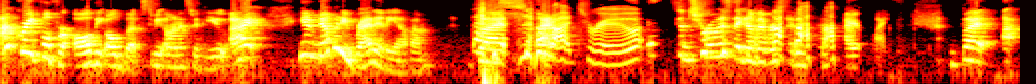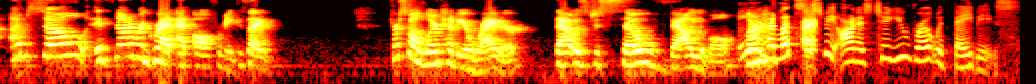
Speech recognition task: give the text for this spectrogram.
I'm grateful for all the old books. To be honest with you, I you know nobody read any of them. That's so I- not true. it's the truest thing I've ever said in my entire life. But I, I'm so, it's not a regret at all for me because I, first of all, learned how to be a writer. That was just so valuable. And let's just be honest too. You wrote with babies.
